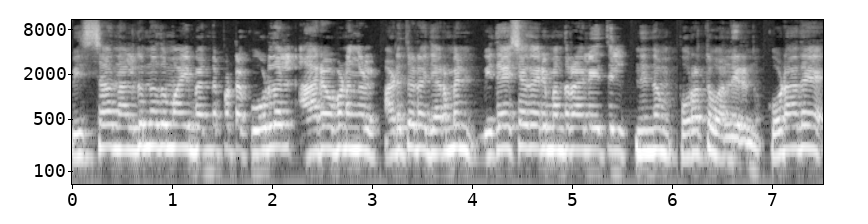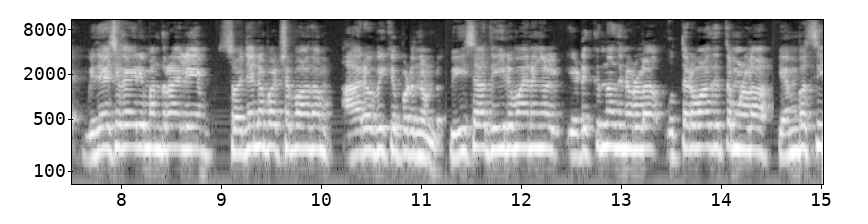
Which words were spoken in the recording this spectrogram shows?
വിസ നൽകുന്നതുമായി ബന്ധപ്പെട്ട കൂടുതൽ ആരോപണങ്ങൾ അടുത്തിടെ ജർമ്മൻ വിദേശകാര്യ മന്ത്രാലയത്തിൽ നിന്നും പുറത്തു വന്നിരുന്നു. കൂടാതെ വിദേശകാര്യ മന്ത്രാലയം സ്വജനപക്ഷപാതം ആരോപിക്കപ്പെടുന്നുണ്ട്. വിസ തീരുമാനങ്ങൾ എടുക്കുന്നതിനുള്ള ഉത്തരവാദിത്തമുള്ള എംബസി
